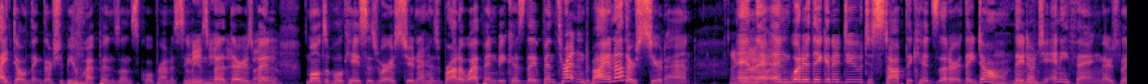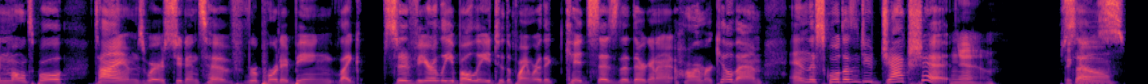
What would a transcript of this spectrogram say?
I don't think there should be weapons on school premises, Me but neither, there's been multiple cases where a student has brought a weapon because they've been threatened by another student. on. And the, and what are they going to do to stop the kids that are they don't. They Mm-hmm. don't do anything. There's been multiple times where students have reported being like severely bullied to the point where the kid says that they're going to harm or kill them and the school doesn't do jack shit. yeah, So because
